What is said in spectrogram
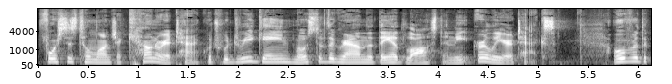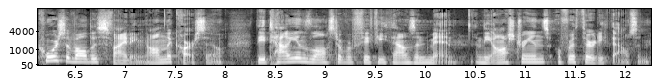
forces to launch a counterattack, which would regain most of the ground that they had lost in the earlier attacks. Over the course of all this fighting on the Carso, the Italians lost over 50,000 men, and the Austrians over 30,000.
